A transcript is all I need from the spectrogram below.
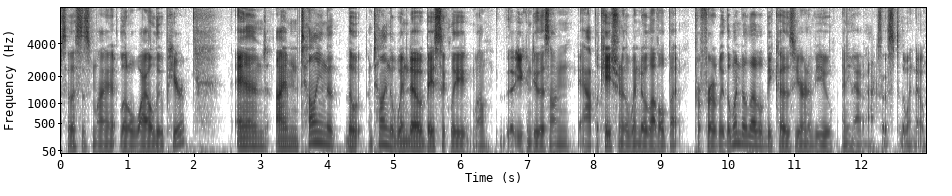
So this is my little while loop here. And I'm telling the, the I'm telling the window basically, well, that you can do this on the application or the window level, but preferably the window level because you're in a view and you have access to the window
